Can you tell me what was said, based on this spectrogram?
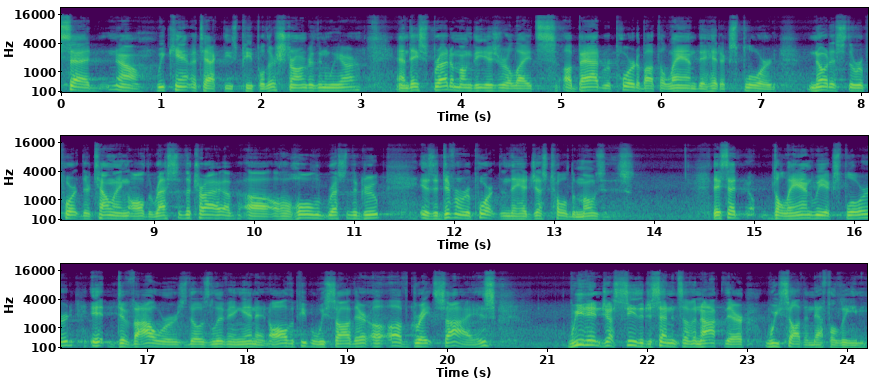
said, No, we can't attack these people. They're stronger than we are. And they spread among the Israelites a bad report about the land they had explored. Notice the report they're telling all the rest of the tribe, uh, the whole rest of the group, is a different report than they had just told to Moses. They said, The land we explored, it devours those living in it. All the people we saw there of great size. We didn't just see the descendants of Anak there, we saw the Nephilim.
